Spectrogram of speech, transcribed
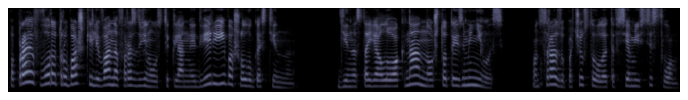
Поправив ворот рубашки, Ливанов раздвинул стеклянные двери и вошел в гостиную. Дина стояла у окна, но что-то изменилось. Он сразу почувствовал это всем естеством.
